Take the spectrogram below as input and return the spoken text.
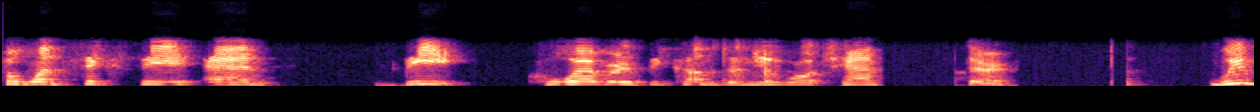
to 160 and beat whoever becomes the new world champion out there we've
